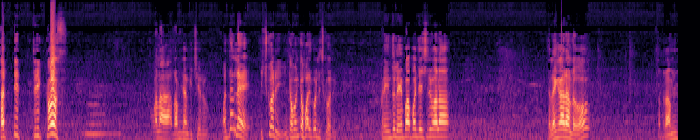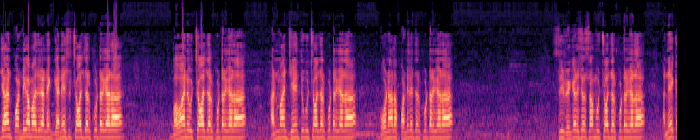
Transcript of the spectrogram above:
Thirty three crores. వాళ్ళ రంజాన్కి ఇచ్చారు. వద్దలే ఇచ్చుకోరి. ఇంకా ఇంకా పది కోట్లు ఇచ్చుకోరి. కానీ ఇందులో ఏం పాపం చేసిన వాళ్ళ తెలంగాణలో రంజాన్ పండుగ మాదిరినే గణేష్ ఉత్సవాలు జరుపుకుంటారు కదా. భవానీ ఉత్సవాలు జరుపుకుంటారు కదా. హనుమాన్ జయంతి ఉత్సవాలు జరుపుకుంటారు కదా. బోనాల పండుగ జరుపుకుంటారు కదా. శ్రీ వెంకటేశ్వర స్వామి ఉత్సవాలు జరుపుకుంటారు కదా అనేక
